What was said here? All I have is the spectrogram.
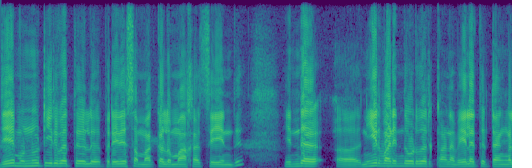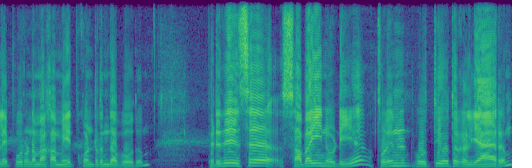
ஜே முன்னூற்றி இருபத்தேழு பிரதேச மக்களுமாக சேர்ந்து இந்த நீர் வடிந்தோடுவதற்கான வேலைத்திட்டங்களை பூரணமாக மேற்கொண்டிருந்த போதும் பிரதேச சபையினுடைய தொழில்நுட்ப உத்தியோகத்தர்கள் யாரும்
